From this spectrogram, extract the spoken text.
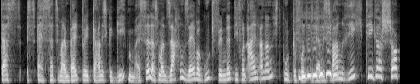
dass es, es hat in meinem Weltbild gar nicht gegeben, weißt du, dass man Sachen selber gut findet, die von allen anderen nicht gut gefunden werden. es war ein richtiger Schock.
